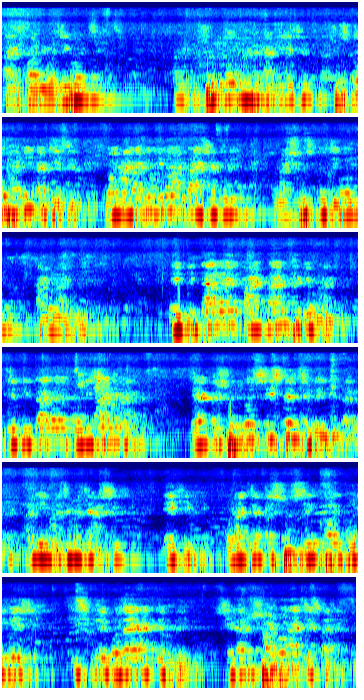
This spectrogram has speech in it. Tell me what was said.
তার কর্মজীবন হ্যাঁ, সুন্দরভাবে কাটিয়েছেন সুস্থভাবেই কাটিয়েছেন এবং আগামী দিনেও আমরা আশা করি ওনার সুস্থ জীবন কামনা করি এই বিদ্যালয়ের পাঠদান থেকে ওনার যে বিদ্যালয়ের পরিচালনা, যে একটা সুন্দর সিস্টেম ছিল এই বিদ্যালয়ে। আমি মাঝে মাঝে আসি, দেখি। ওনার যে একটা সুশৃঙ্খল পরিবেশ স্কুলে বজায় রাখতে হবে, সেটার সর্বদা চেষ্টা রাখতে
